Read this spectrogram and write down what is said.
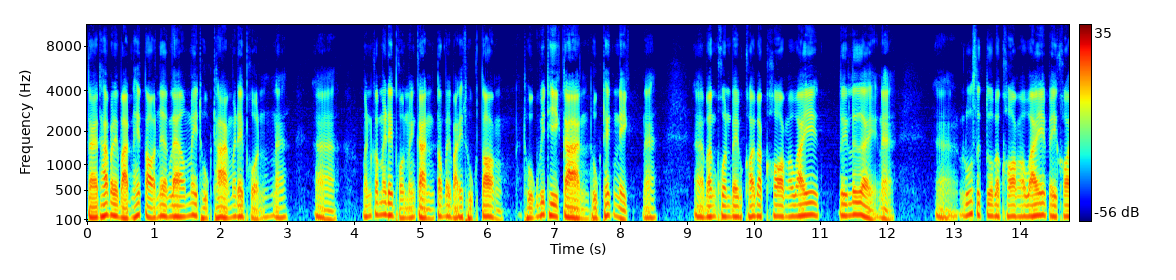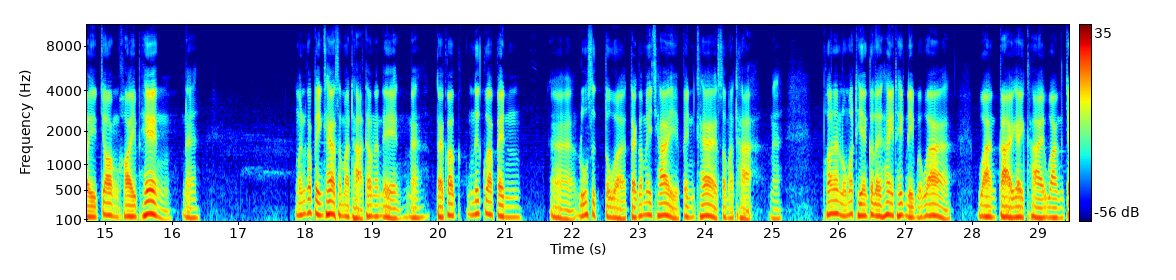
แต่ถ้าปฏิบัติให้ต่อเนื่องแล้วไม่ถูกทางไม่ได้ผลนะอ่ามันก็ไม่ได้ผลเหมือนกัน ต้องปฏิบัติให้ถูกต้อง ถูกวิธีการถูกเทคนิคนะอ่าบางคนไปคอยประคองเอาไว้เรื่อยๆนะอ่ารู้สึกตัวประคองเอาไว้ ไปคอยจ้องคอยเพ่งนะมันก็เป็นแค่สมถะเท่านั้นเองนะแต่ก็นึกว่าเป็นอ่ารู้สึกตัว แต่ก็ไม่ใช่เป็นแค่สมถะนะเพราะนั้นหลวงพ่อเทียนก็เลยให้เทคนิคบอกว่า วางกายคลายๆวางใจ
